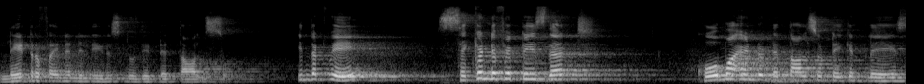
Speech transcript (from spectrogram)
Later finally leads to the death also in that way second effect is that coma and death also taken place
